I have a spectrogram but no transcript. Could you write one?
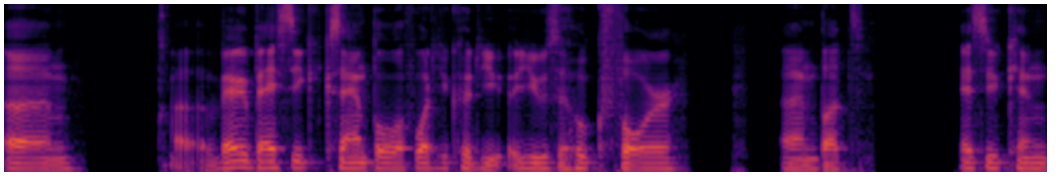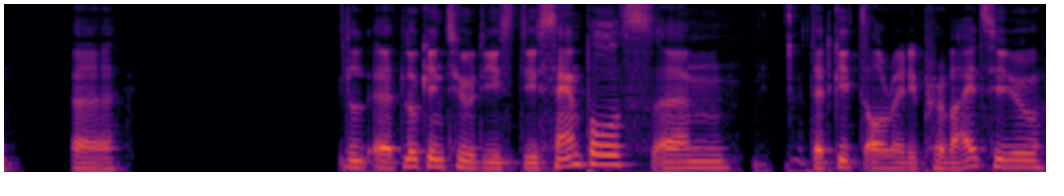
um, a very basic example of what you could use a hook for. Um, but as you can uh, uh, look into these these samples um, that Git already provides you,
